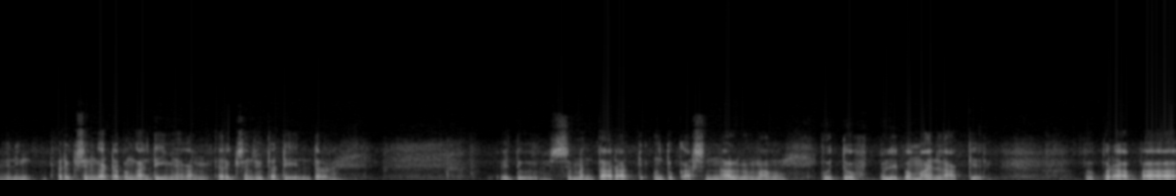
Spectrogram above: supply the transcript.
ini Erikson nggak ada penggantinya kan? Erikson sudah di Inter. Itu sementara di, untuk Arsenal memang butuh beli pemain lagi. Beberapa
